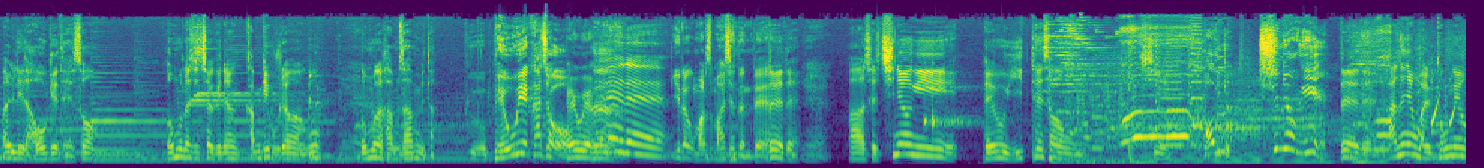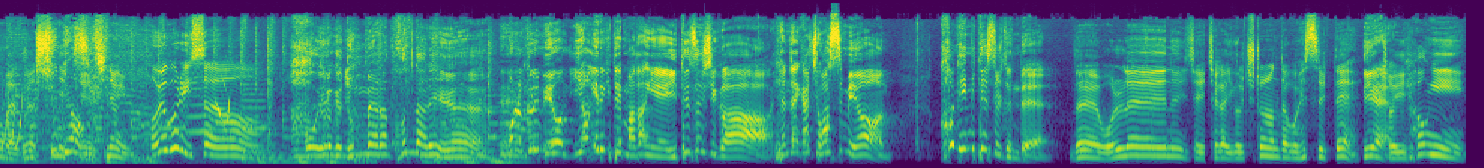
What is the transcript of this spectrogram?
빨리 나오게 돼서 너무나 진짜 그냥 감기무량하고 너무나 감사합니다. 그 배우의 가족이라고 네. 네. 말씀하셨는데 네네. 예. 아 제 친형이 배우 이태성 씨. 아우 친형이 네네. 아는 형 말고 동네 형 말고요. 친형? 예, 친형입니다. 얼굴이 있어요. 어 이렇게 눈매랑 콧날이 예. 오늘 그러면 이왕 이렇게 된 마당에 이태성 씨가 현장에 같이 왔으면 큰 힘이 됐을 텐데. 네 원래는 이제 제가 이걸 출연한다고 했을 때 예. 저희 형이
